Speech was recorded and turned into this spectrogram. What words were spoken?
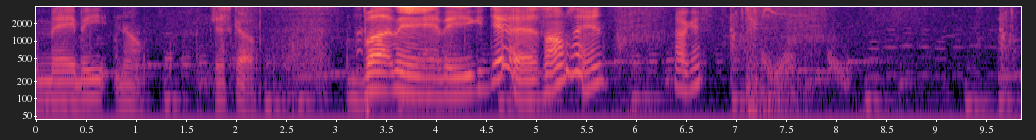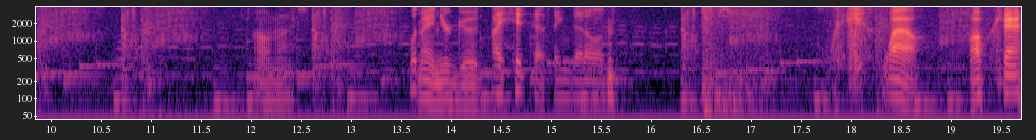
Maybe no. Just go. But maybe you could do it. That's all I'm saying. Okay. Oh, nice. What- Man, you're good. I hit that thing dead on. Wow. Okay.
